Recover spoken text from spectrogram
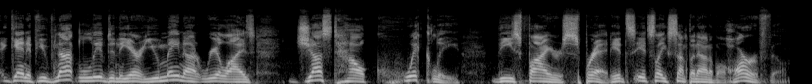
again, if you've not lived in the area, you may not realize just how quickly these fires spread. It's it's like something out of a horror film.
